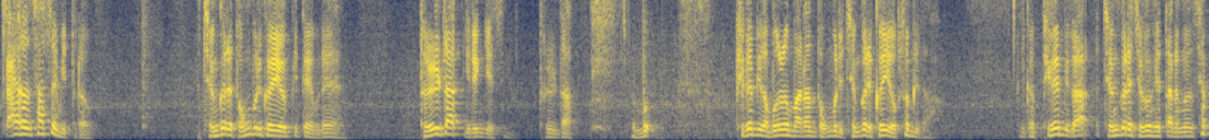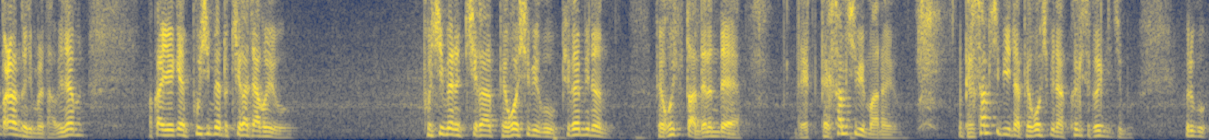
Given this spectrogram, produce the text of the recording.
작은 사슴이 있더라고. 정글에 동물이 거의 없기 때문에 덜닭 이런 게 있어요. 덜닭. 뭐, 피그미가 먹을 만한 동물이 정글에 거의 없습니다. 그러니까 피그미가 정글에 적응했다는 건 새빨간 거짓말이다. 왜냐하면 아까 얘기한 부시면도 키가 작아요. 부시면은 키가 150이고 피그미는 150도 안 되는데 100, 130이 많아요. 130이나 150이나 거기서 거기지 뭐. 그리고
